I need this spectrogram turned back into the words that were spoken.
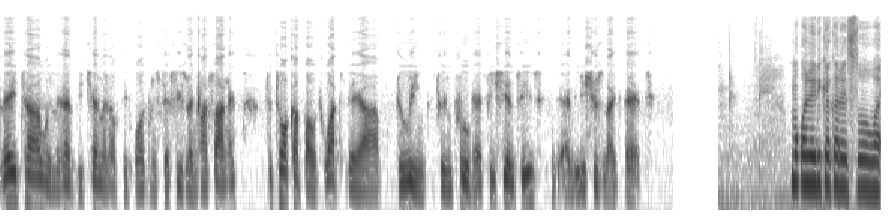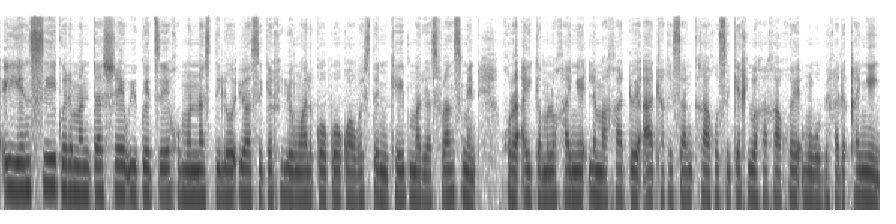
Later, we'll have the chairman of the board, Mr. Sizwe Nxasana, to talk about what they are doing to improve efficiencies and issues like that. Mokwaledi kakaretso wa anc kwere mantashe o ikwetse go monna setilo yo a sekegilweng wa lekoko kwa western cape marius fransman gore a ikamologanye le magato a tlhagisang ga go sekegiwa ga gagwe mo bobegadikganyeng.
